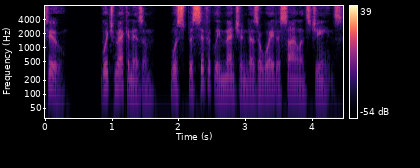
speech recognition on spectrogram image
2. Which mechanism was specifically mentioned as a way to silence genes?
